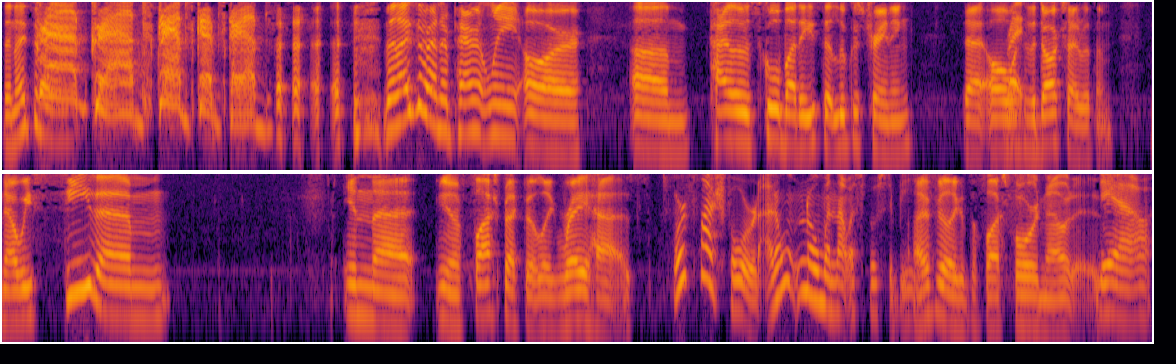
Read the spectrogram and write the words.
The Knights of Ren, Crab, crabs, crabs, crabs, crabs. the Knights of Ren apparently are um, Kylo's school buddies that Luke was training that all Right. went to the dark side with him. Now we see them in that you know flashback that like Rey has. Or flash forward. I don't know when that was supposed to be. I feel like it's a flash forward nowadays. yeah.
